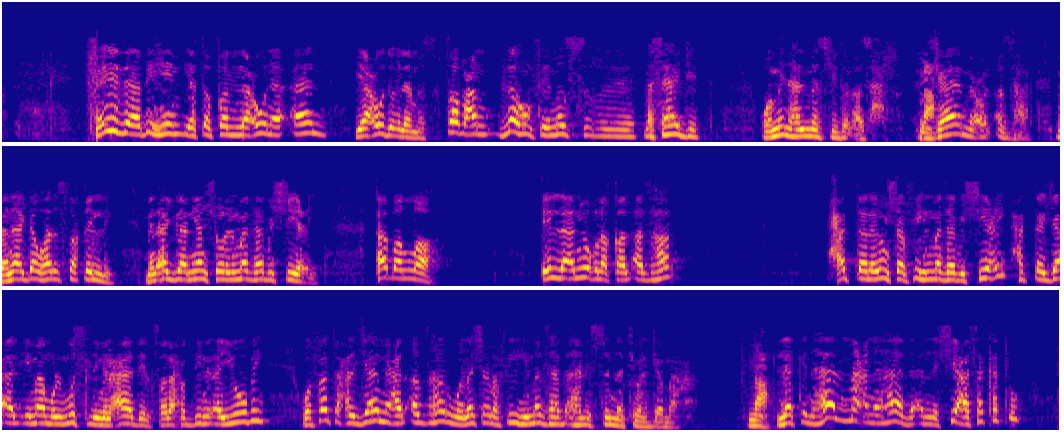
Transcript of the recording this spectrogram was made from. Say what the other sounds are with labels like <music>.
فإذا بهم يتطلعون أن يعودوا إلى مصر. طبعا لهم في مصر مساجد ومنها المسجد الأزهر نعم. جامع الأزهر. بناه جوهر الصقلي من أجل أن ينشر المذهب الشيعي. أبى الله إلا أن يغلق الأزهر حتى لا ينشر فيه المذهب الشيعي حتى جاء الإمام المسلم العادل صلاح الدين الأيوبي وفتح الجامع الأزهر ونشر فيه مذهب أهل السنة والجماعة. نعم. لكن هل معنى هذا أن الشيعة سكتوا؟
